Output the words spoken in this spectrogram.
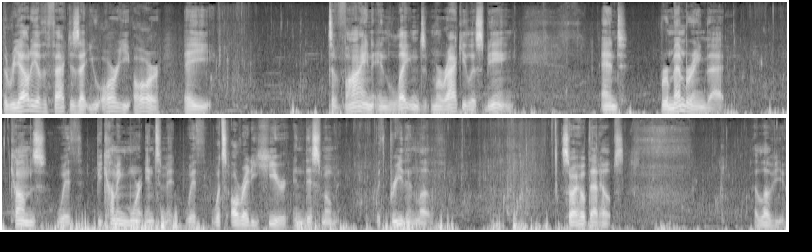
The reality of the fact is that you already are a divine, enlightened, miraculous being. And remembering that comes with becoming more intimate with what's already here in this moment, with breathe in love. So I hope that helps. I love you.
